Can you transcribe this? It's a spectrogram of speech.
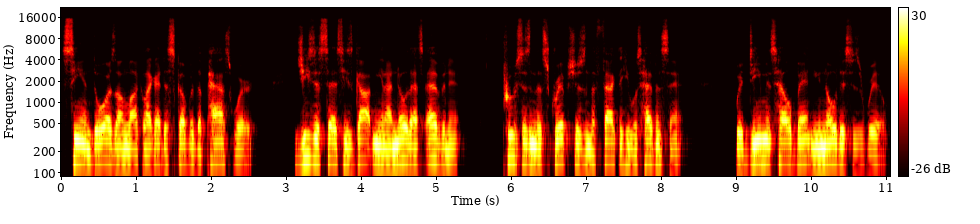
seeing doors unlocked like I discovered the password. Jesus says he's got me, and I know that's evident. Proofs is in the scriptures and the fact that he was heaven sent. With demons hell bent, you know this is real.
